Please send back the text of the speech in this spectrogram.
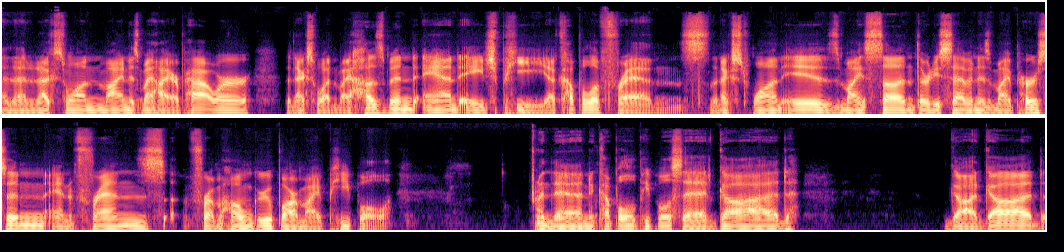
And then the next one, mine is my higher power. The next one, my husband and HP, a couple of friends. The next one is my son, 37 is my person, and friends from home group are my people. And then a couple of people said God, God, God.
